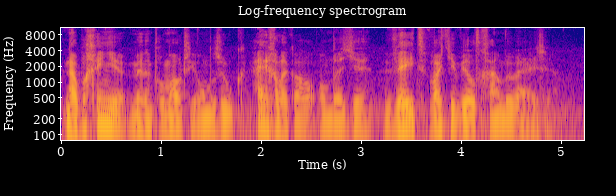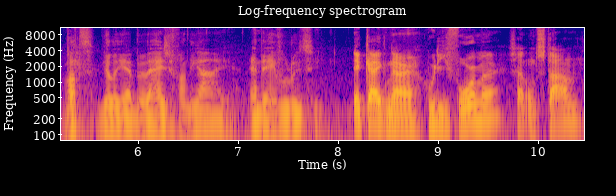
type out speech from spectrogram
Nou begin je met een promotieonderzoek eigenlijk al omdat je weet wat je wilt gaan bewijzen. Wat wil jij bewijzen van die haaien en de evolutie? Ik kijk naar hoe die vormen zijn ontstaan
